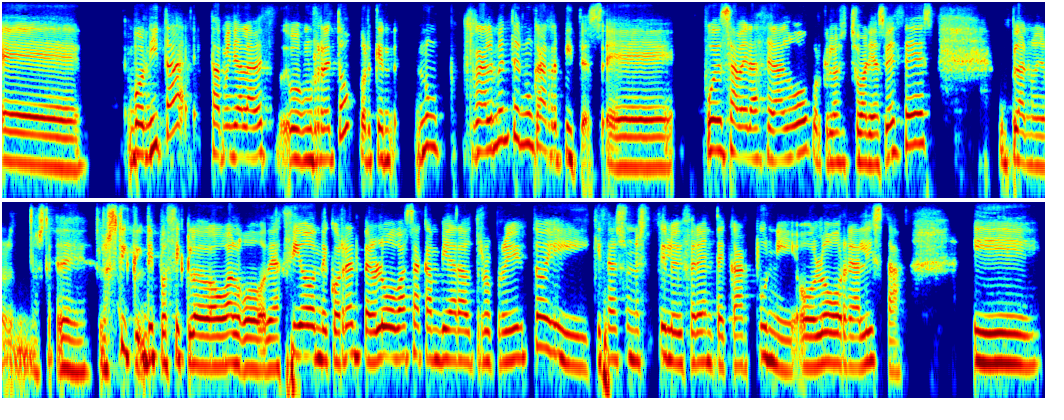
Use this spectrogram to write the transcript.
eh, bonita, también a la vez un reto porque realmente nunca repites. Eh, puedes saber hacer algo porque lo has hecho varias veces, un plano, no sé, los tipo ciclo o algo de acción, de correr, pero luego vas a cambiar a otro proyecto y quizás un estilo diferente, cartoony o luego realista. Y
